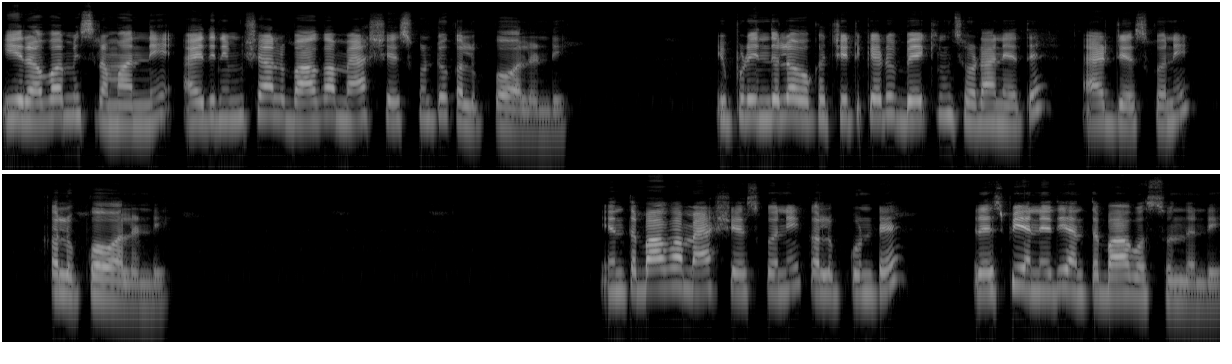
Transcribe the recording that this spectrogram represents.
ఈ రవ్వ మిశ్రమాన్ని ఐదు నిమిషాలు బాగా మ్యాష్ చేసుకుంటూ కలుపుకోవాలండి. ఇప్పుడు ఇందులో ఒక చిటికెడు బేకింగ్ సోడాని అయితే యాడ్ చేసుకొని కలుపుకోవాలండి. ఎంత బాగా మ్యాష్ చేసుకొని కలుపుకుంటే రెసిపీ అనేది అంత బాగా వస్తుందండి.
